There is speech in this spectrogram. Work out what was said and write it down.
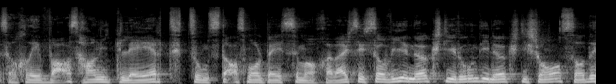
so ein bisschen, was habe ich gelernt, um es das mal besser zu machen? Weißt du, es ist so wie nächste Runde, nächste Chance, oder?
